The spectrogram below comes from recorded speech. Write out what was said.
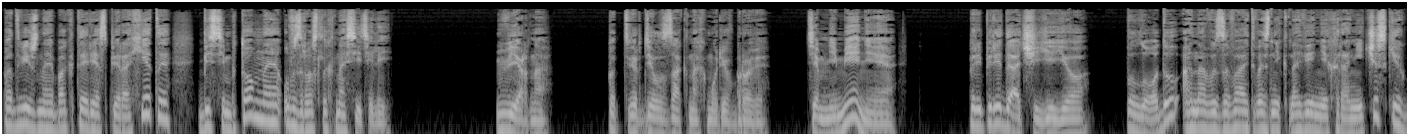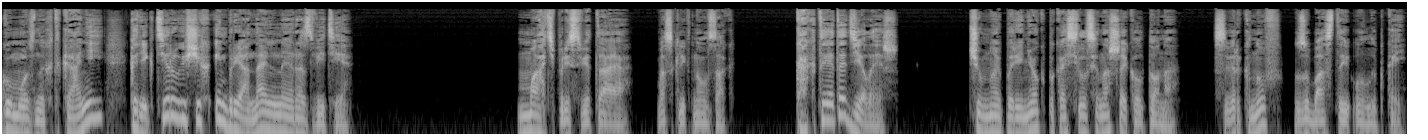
подвижная бактерия спирохеты, бессимптомная у взрослых носителей. «Верно», — подтвердил Зак, нахмурив брови. «Тем не менее, при передаче ее Плоду она вызывает возникновение хронических гумозных тканей, корректирующих эмбриональное развитие. «Мать Пресвятая!» — воскликнул Зак. «Как ты это делаешь?» Чумной паренек покосился на Шеклтона, сверкнув зубастой улыбкой.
